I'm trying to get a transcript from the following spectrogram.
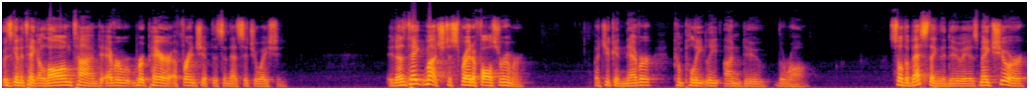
is going to take a long time to ever repair a friendship that's in that situation. It doesn't take much to spread a false rumor, but you can never completely undo the wrong. So the best thing to do is make sure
